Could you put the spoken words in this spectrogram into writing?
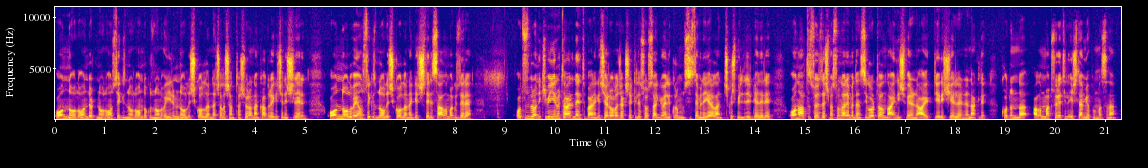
10 nolu, 14 nolu, 18 nolu, 19 nolu ve 20 nolu iş kollarında çalışan taşerondan kadroya geçen işçilerin 10 nolu ve 18 nolu iş kollarına geçişleri sağlamak üzere 31.10.2020 tarihinden itibaren geçerli olacak şekilde Sosyal Güvenlik Kurumu'nun sistemine yer alan çıkış bildirgeleri 16 sözleşme sona ermeden sigortalının aynı işverene ait diğer iş yerlerine nakli kodunda alınmak suretiyle işlem yapılmasına.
